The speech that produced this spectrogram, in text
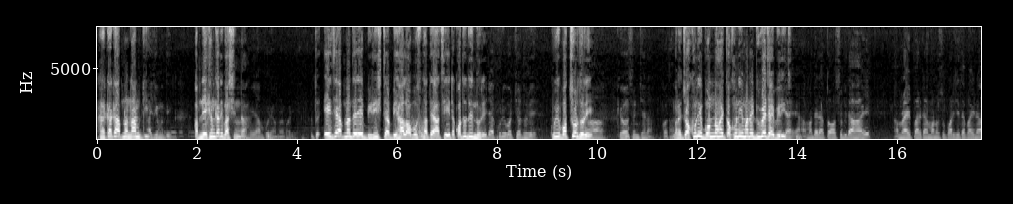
হ্যাঁ কাকা আপনার নাম কি? আপনি এখানকারই বাসিন্দা? তো এই যে আপনাদের এই ব্রিজটা বেহাল অবস্থাতে আছে এটা কতদিন ধরে? এটা কুড়ি বছর ধরে। কুড়ি বছর ধরে? হ্যাঁ কেউ শুনছে না মানে যখনই বন্যা হয় তখনই মানে ডুবে যায় ব্রিজ। আমাদের এত অসুবিধা হয় আমরা এই পার্কের মানুষ উপর যেতে পারি না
